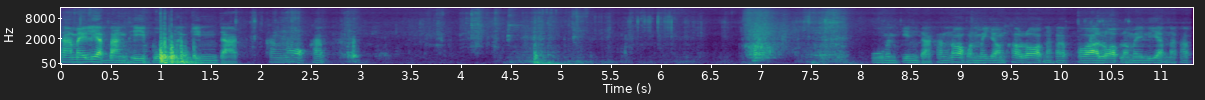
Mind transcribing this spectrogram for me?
ถ้าไม่เรียบบางทีปูมันกินจากข้างนอกครับ ปูมันกินจากข้างนอกมันไม่ยอมเข้ารอบนะครับ เพราะว่ารอบเราไม่เรียบนะครับ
